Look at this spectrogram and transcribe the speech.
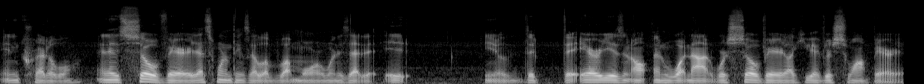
incredible and it's so varied. That's one of the things I love about Morrowind is that it, it you know, the the areas and all and whatnot were so varied. Like you have your swamp area,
